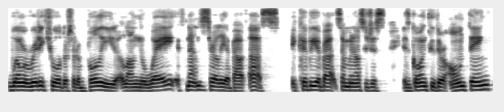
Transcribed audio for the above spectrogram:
when we're ridiculed or sort of bullied along the way, it's not necessarily about us. It could be about someone else who just is going through their own thing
